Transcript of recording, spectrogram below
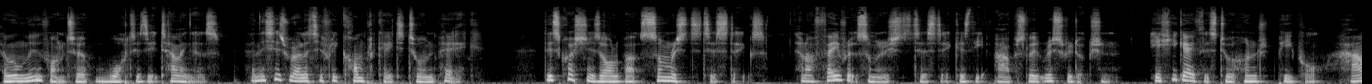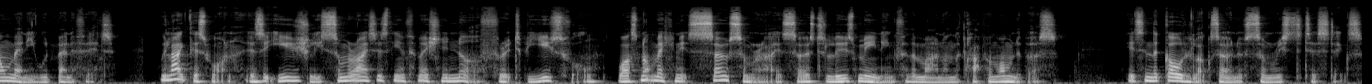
and we'll move on to what is it telling us. And this is relatively complicated to unpick. This question is all about summary statistics, and our favourite summary statistic is the absolute risk reduction. If you gave this to 100 people, how many would benefit? We like this one as it usually summarises the information enough for it to be useful, whilst not making it so summarised so as to lose meaning for the man on the Clapham omnibus. It's in the Goldilocks zone of summary statistics.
